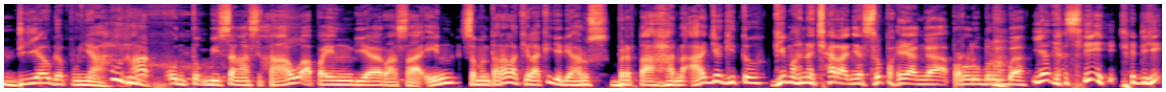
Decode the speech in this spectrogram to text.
dia udah punya hak untuk bisa ngasih tahu apa yang dia rasain. Sementara laki-laki jadi harus bertahan aja gitu. Gimana caranya supaya nggak perlu berubah? Iya gak sih? Jadi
